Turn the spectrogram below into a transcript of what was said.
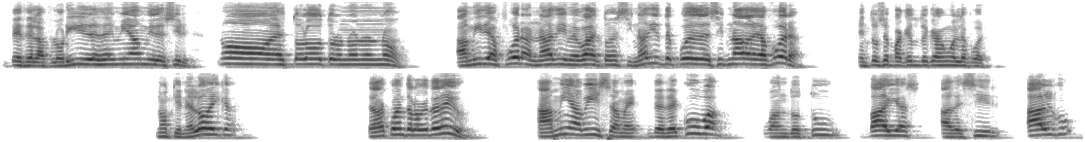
desde la Florida y desde Miami decir, no, esto, lo otro, no, no, no. A mí de afuera nadie me va. Entonces, si nadie te puede decir nada de afuera, entonces, ¿para qué tú te quedas con el de afuera? No tiene lógica. ¿Te das cuenta de lo que te digo? A mí avísame desde Cuba cuando tú vayas a decir algo,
